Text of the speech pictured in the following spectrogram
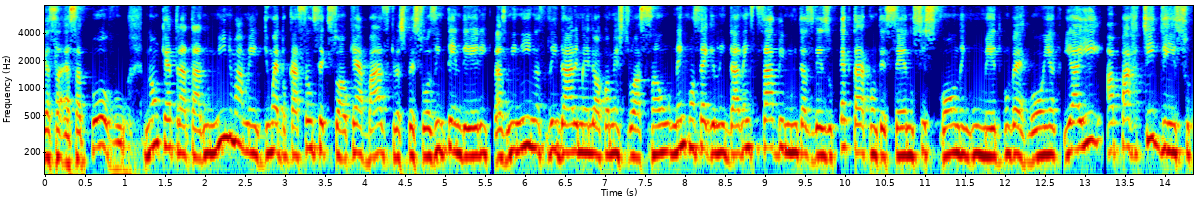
Essa, essa povo não quer tratar minimamente de uma educação sexual, que é a base para as pessoas entenderem, as meninas lidarem melhor com a menstruação, nem conseguem lidar, nem sabem muitas vezes o que é que está acontecendo, se escondem com medo, com vergonha. E aí, a partir disso,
